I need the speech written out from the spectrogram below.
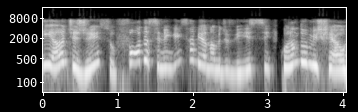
e antes disso, foda-se, ninguém sabia o nome de vice. Quando o Michel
